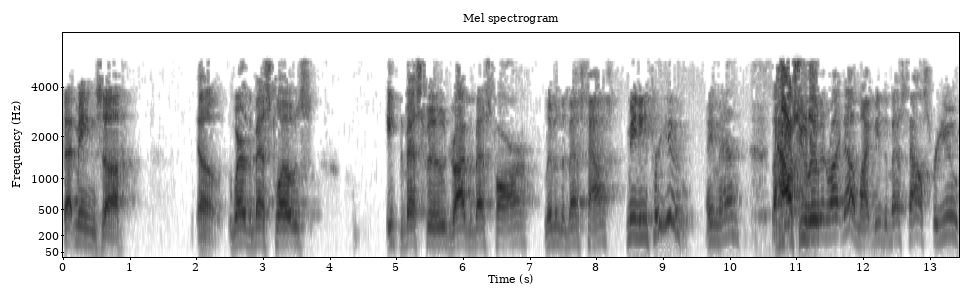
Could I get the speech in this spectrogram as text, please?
that means, uh, uh, wear the best clothes, eat the best food, drive the best car, live in the best house, meaning for you. Amen. The house you live in right now might be the best house for you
